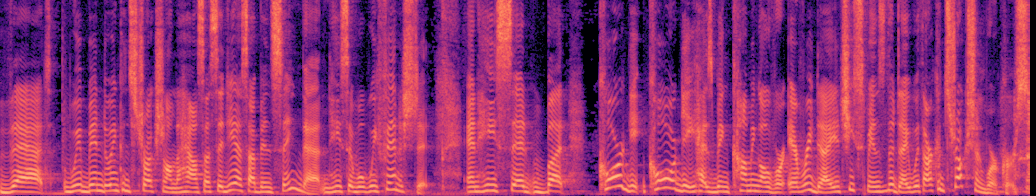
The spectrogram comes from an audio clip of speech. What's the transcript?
that we've been doing construction on the house. I said, yes, I've been seeing that. And he said, well, we finished it. And he said, but Corgi, Corgi has been coming over every day and she spends the day with our construction workers.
